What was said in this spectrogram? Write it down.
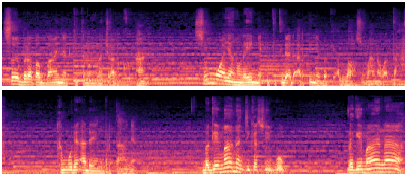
seberapa banyak kita membaca Al-Qur'an. Semua yang lainnya itu tidak ada artinya bagi Allah Subhanahu wa taala. Kemudian ada yang bertanya, bagaimana jika sibuk? Bagaimana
